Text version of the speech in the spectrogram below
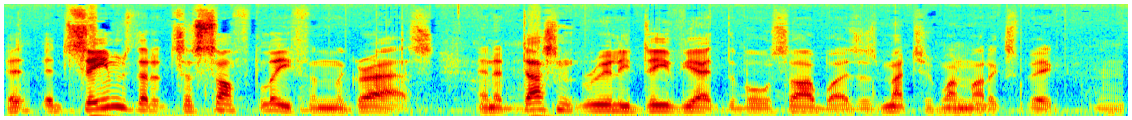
It, it seems that it's a soft leaf in the grass, and it doesn't really deviate the ball sideways as much as one might expect. Mm.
